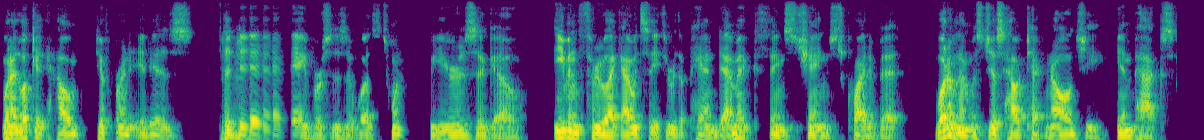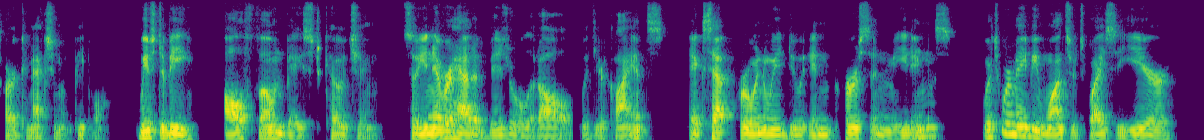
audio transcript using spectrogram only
When i look at how different it is mm-hmm. today mm-hmm. versus it was 20 years ago even through like i would say through the pandemic things changed quite a bit. One of them was just how technology impacts our connection with people. We used to be all phone based coaching so you never had a visual at all with your clients except for when we do in person meetings, which were maybe once or twice a year.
